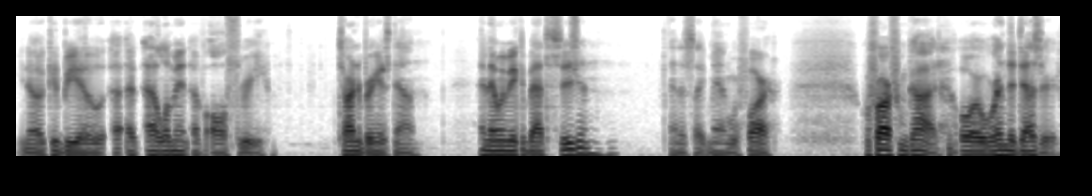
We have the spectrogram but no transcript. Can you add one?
You know, it could be a, a, an element of all three trying to bring us down. And then we make a bad decision, and it's like, man, we're far we're far from God or we're in the desert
